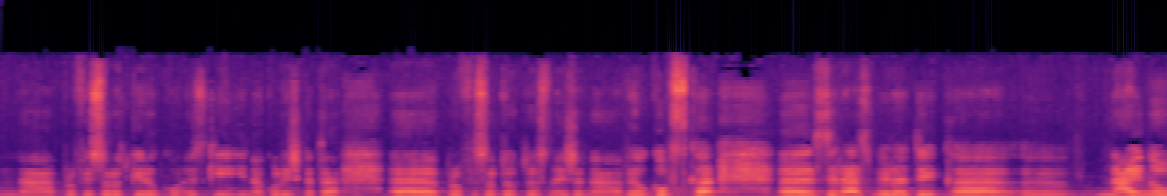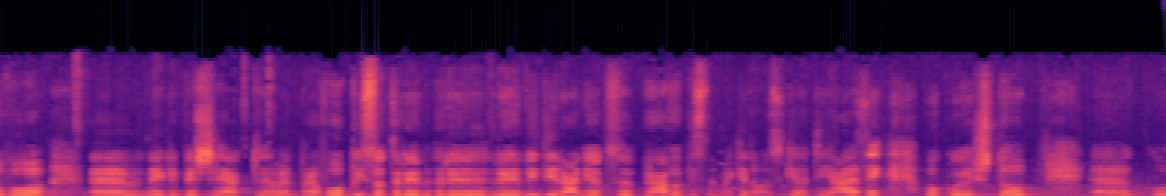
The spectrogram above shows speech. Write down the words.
на професорот Кирил Конески и на колешката професор доктор Снежана Велковска. Се разбира дека најново нели беше актуелен правописот, ревидираниот правопис на македонскиот јазик, во кој што го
